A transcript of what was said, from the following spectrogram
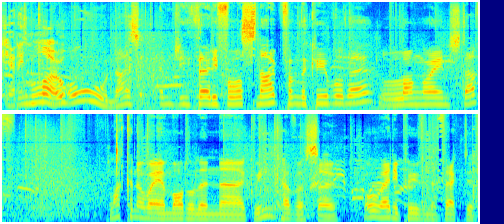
getting low. Oh, nice MG34 snipe from the Kubel there. Long range stuff. Plucking away a model in uh, green cover, so already proven effective.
